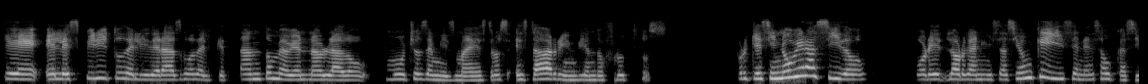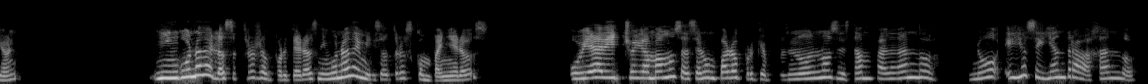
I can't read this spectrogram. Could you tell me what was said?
que el espíritu de liderazgo del que tanto me habían hablado muchos de mis maestros estaba rindiendo frutos. Porque si no hubiera sido por e, la organización que hice en esa ocasión, ninguno de los otros reporteros, ninguno de mis otros compañeros hubiera dicho, oiga, vamos a hacer un paro porque pues no nos están pagando. No, ellos seguían trabajando.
